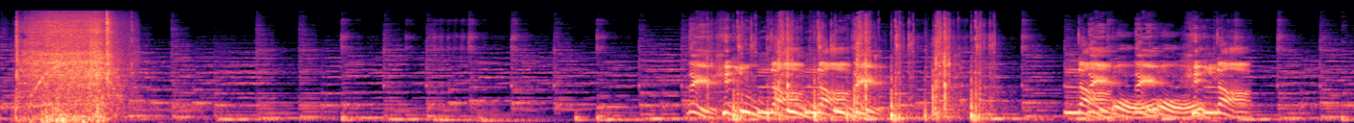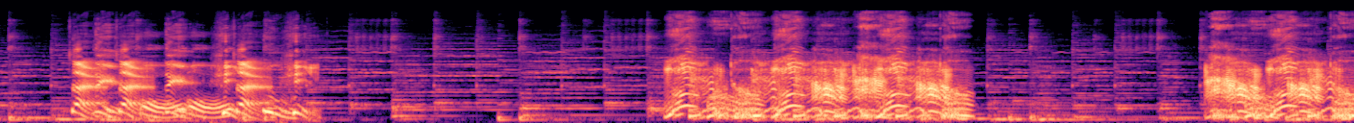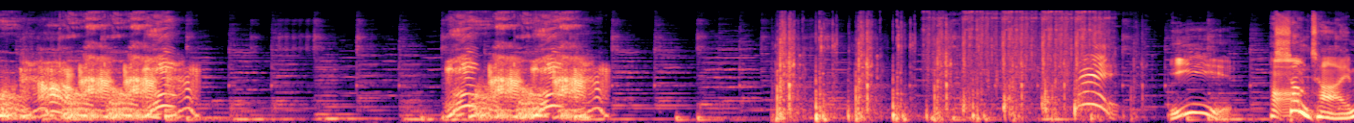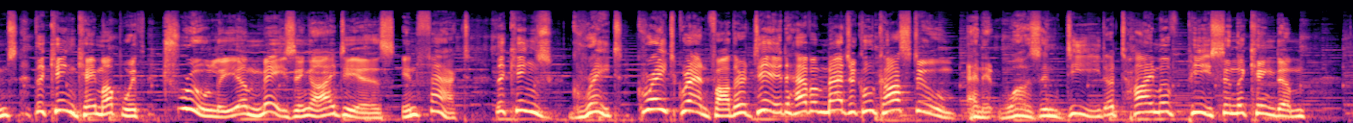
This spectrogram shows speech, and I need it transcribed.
Sometimes the king came up with truly amazing ideas. In fact, the king's great great grandfather did have a magical costume, and it was indeed a time of peace in the kingdom.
